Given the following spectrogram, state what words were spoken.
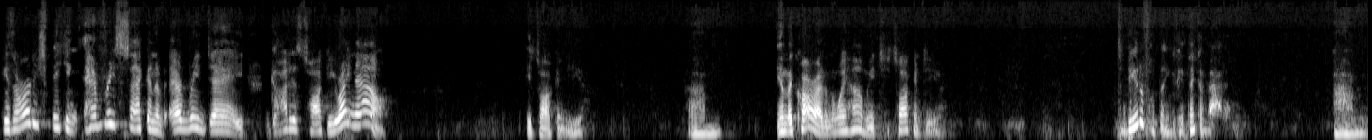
He's already speaking every second of every day. God is talking right now. He's talking to you. Um, in the car ride on the way home, he's talking to you. It's a beautiful thing if you think about it. Um,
